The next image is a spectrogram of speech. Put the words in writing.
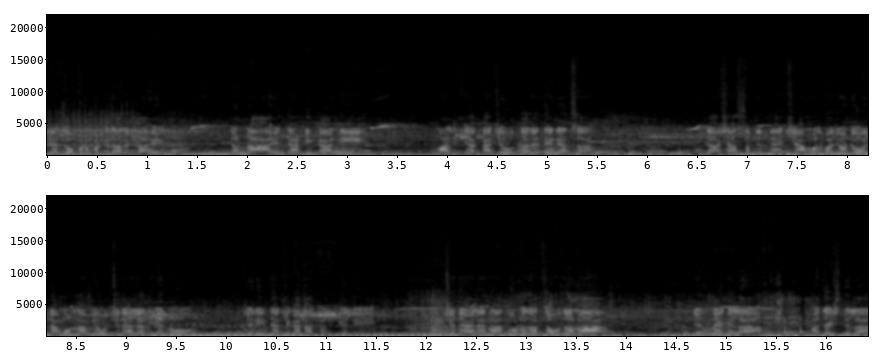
जे झोपडपट्टीधारक आहेत त्यांना आहे त्या ठिकाणी मालकी हक्काचे उतारे देण्याचा. त्या शासन निर्णयाची अंमलबजावणी होईना म्हणून आम्ही उच्च न्यायालयात गेलो. ज्यांनी याचिका दाखल केली. उच्च न्यायालयानं दोन हजार चौदाला निर्णय दिला आदेश दिला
